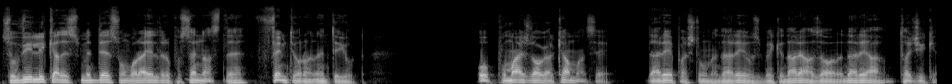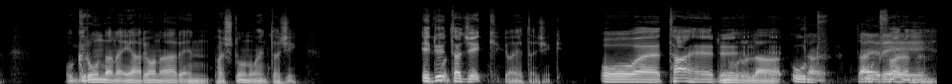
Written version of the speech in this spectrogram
Så vi lyckades med det som våra äldre på senaste 50 åren inte gjort. Och på matchdagar kan man se, där är pashtuner, där är uzbeker, där är hazarer, där är tajiker. Och grundarna i Ariana är en pashtun och en tajik. Är du tajik? Jag är tajik. Och eh, Taher, eh, Nurla, ord, Ta- ordförande. är,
